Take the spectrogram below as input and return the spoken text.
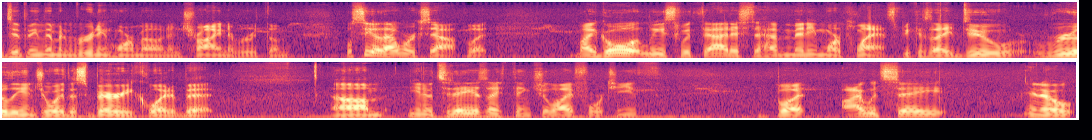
dipping them in rooting hormone, and trying to root them. We'll see how that works out, but my goal at least with that is to have many more plants because I do really enjoy this berry quite a bit. Um, you know, today is I think July 14th, but I would say, you know,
